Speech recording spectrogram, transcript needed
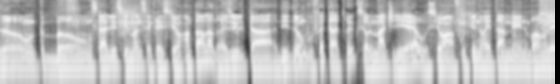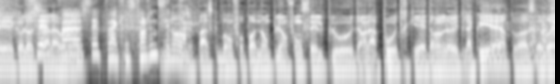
donc, bon, salut Simone, c'est Christian. En parlant de résultats, dis donc, vous faites un truc sur le match d'hier ou sur un foutu une rétamée, une branlée colossale à pas, je sais pas, Christian, je ne sais Non, pas. mais parce que bon, faut pas non plus enfoncer le clou dans la poutre qui est dans l'œil de la cuillère, toi, c'est vrai.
